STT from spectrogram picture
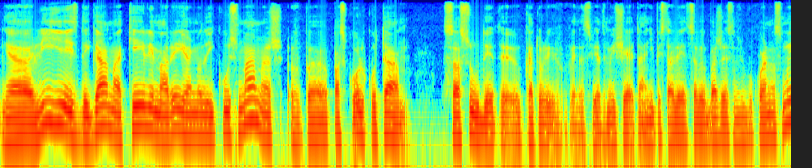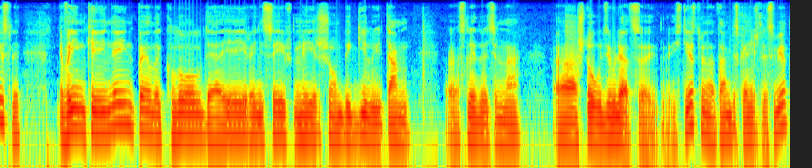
Э, ли есть дегама кейли марей гамелейкус мамаш, поскольку там сосуды, которые этот свет вмещают, они представляют собой божественность в буквальном смысле. Вим кейнейн пеле клол да сейф мейр шом бегилу. И там, э, следовательно, э, что удивляться, естественно, там бесконечный свет,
